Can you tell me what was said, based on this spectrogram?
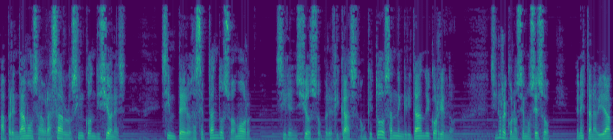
aprendamos a abrazarlo sin condiciones, sin peros, aceptando su amor silencioso pero eficaz, aunque todos anden gritando y corriendo. Si no reconocemos eso, en esta Navidad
